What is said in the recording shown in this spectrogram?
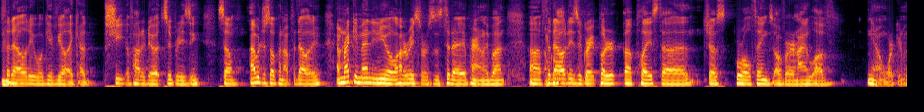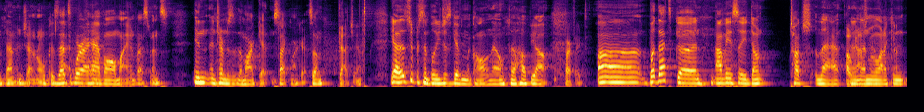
Fidelity will give you like a sheet of how to do it, super easy. So I would just open up Fidelity. I'm recommending you a lot of resources today, apparently, but uh, Fidelity is a great put, uh, place to just roll things over, and I love you know working with them in general because that's where I have all my investments in in terms of the market, stock market. So Gotcha. yeah, that's super simple. You just give them a call and they'll they'll help you out. Perfect. Uh, but that's good. Obviously, don't touch that. and Oh, gosh, then we want to. Con-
